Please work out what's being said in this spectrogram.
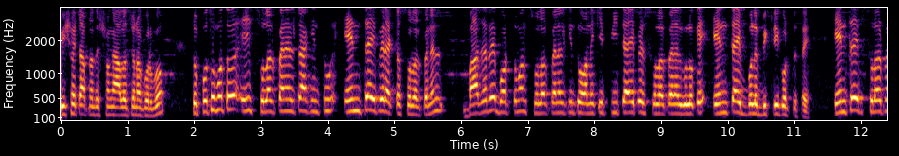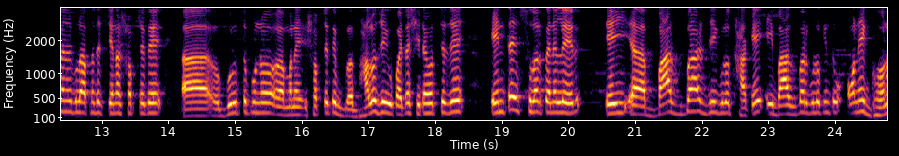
বিষয়টা আপনাদের সঙ্গে আলোচনা করব। তো প্রথমত এই সোলার প্যানেলটা কিন্তু এন টাইপের একটা সোলার প্যানেল বাজারে বর্তমান সোলার প্যানেল কিন্তু অনেকে পি টাইপের সোলার প্যানেলগুলোকে এন টাইপ বলে বিক্রি করতেছে। এন টাইপ সোলার প্যানেলগুলো আপনাদের চেনার সবচেয়ে গুরুত্বপূর্ণ মানে সবচেয়ে ভালো যে উপায়টা সেটা হচ্ছে যে এন টাইপ সোলার প্যানেলের এই বাসবার যেগুলো থাকে, এই বাসবারগুলো কিন্তু অনেক ঘন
